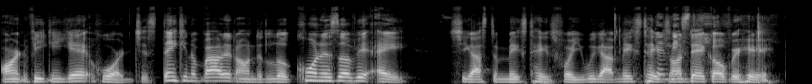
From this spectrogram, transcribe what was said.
aren't vegan yet, who are just thinking about it on the little corners of it, hey, she got some mixtapes for you. We got mixtapes The on deck over here.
